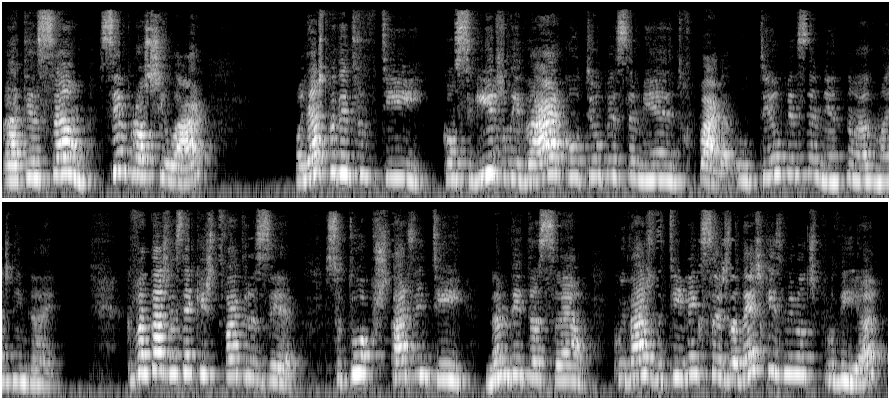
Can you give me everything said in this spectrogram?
a atenção sempre a oscilar, olhares para dentro de ti, conseguires lidar com o teu pensamento. Repara, o teu pensamento não é de mais ninguém. Que vantagens é que isto vai trazer? Se tu apostares em ti, na meditação, cuidares de ti, nem que seja 10, 15 minutos por dia,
